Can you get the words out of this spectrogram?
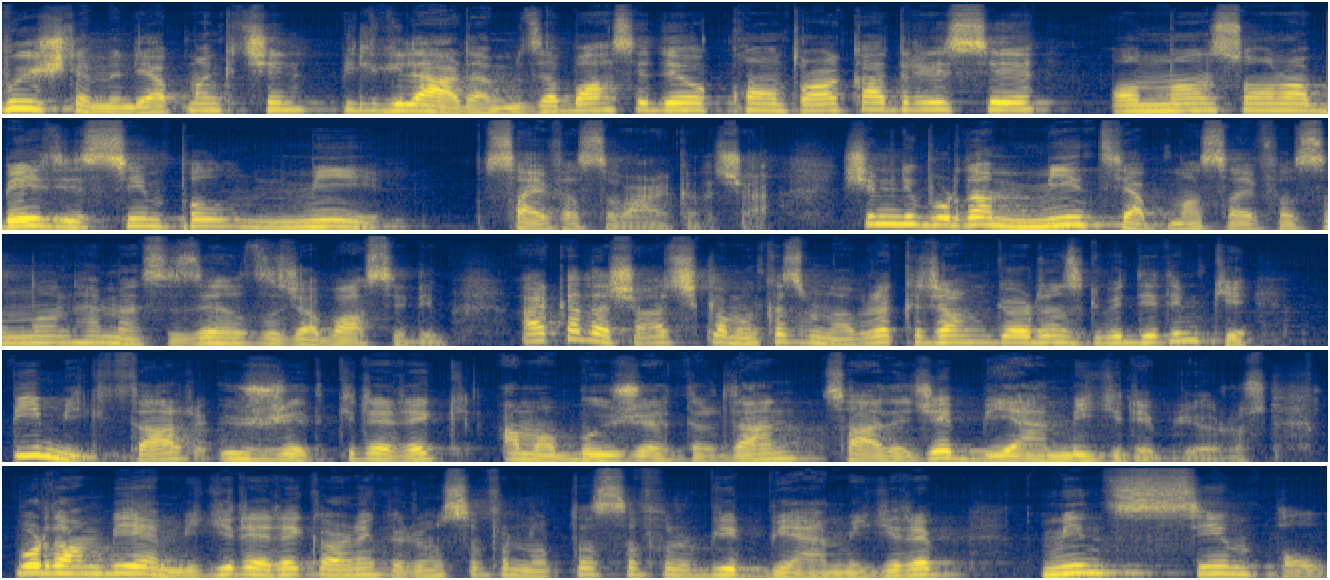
bu işlemleri yapmak için bilgilerden bize bahsediyor. Kontrak adresi, ondan sonra Basic Simple Me sayfası var arkadaşlar. Şimdi burada Mint yapma sayfasından hemen size hızlıca bahsedeyim. Arkadaşlar açıklama kısmına bırakacağım. Gördüğünüz gibi dedim ki bir miktar ücret girerek ama bu ücretlerden sadece BNB girebiliyoruz. Buradan BNB girerek örnek veriyorum 0.01 BNB girip Mint Simple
